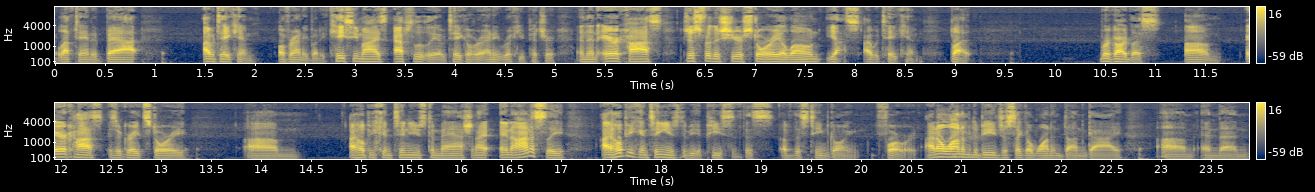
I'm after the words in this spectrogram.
Left-handed bat, I would take him over anybody. Casey Mize, absolutely, I would take over any rookie pitcher. And then Eric Haase, just for the sheer story alone, yes, I would take him. But regardless, um, Eric Haase is a great story. Um, I hope he continues to mash, and I and honestly, I hope he continues to be a piece of this of this team going forward. I don't want him to be just like a one and done guy, um, and then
